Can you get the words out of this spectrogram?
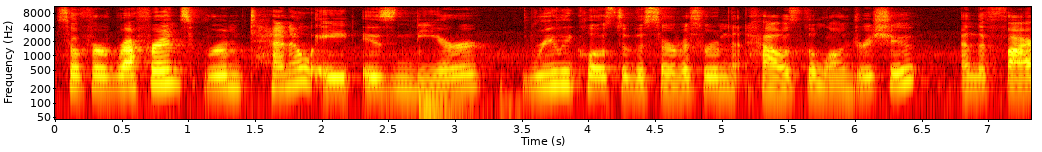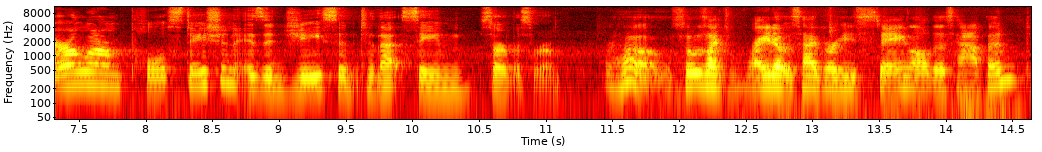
So, for reference, room 1008 is near, really close to the service room that housed the laundry chute, and the fire alarm pull station is adjacent to that same service room. oh, so it was like right outside where he's staying. All this happened.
